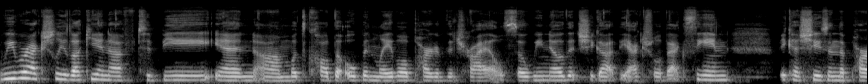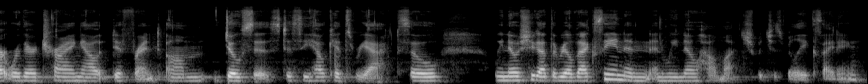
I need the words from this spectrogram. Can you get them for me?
We were actually lucky enough to be in um, what's called the open label part of the trial. So we know that she got the actual vaccine because she's in the part where they're trying out different um, doses to see how kids react. So we know she got the real vaccine and, and we know how much, which is really exciting.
